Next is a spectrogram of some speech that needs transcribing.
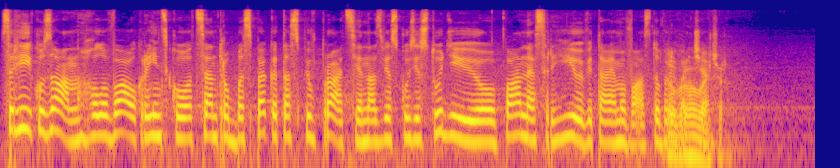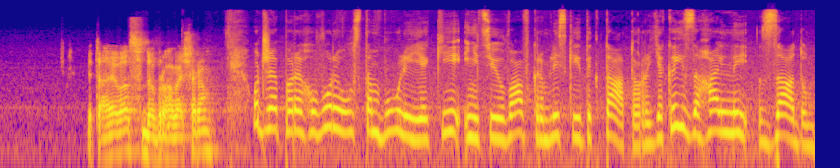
Сергій Кузан, голова Українського центру безпеки та співпраці, на зв'язку зі студією. Пане Сергію, вітаємо вас. Добрий Доброго вечір. вечора. Вітаю вас, доброго вечора. Отже, переговори у Стамбулі, які ініціював кремлівський диктатор. Який загальний задум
